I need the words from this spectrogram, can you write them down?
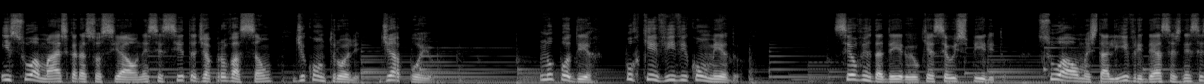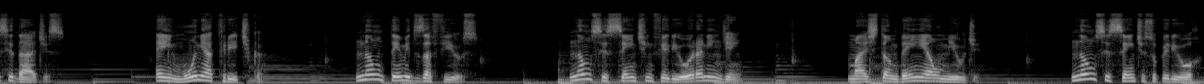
E sua máscara social necessita de aprovação, de controle, de apoio. No poder, porque vive com medo. Seu verdadeiro eu que é seu espírito, sua alma está livre dessas necessidades. É imune à crítica. Não teme desafios. Não se sente inferior a ninguém. Mas também é humilde. Não se sente superior,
